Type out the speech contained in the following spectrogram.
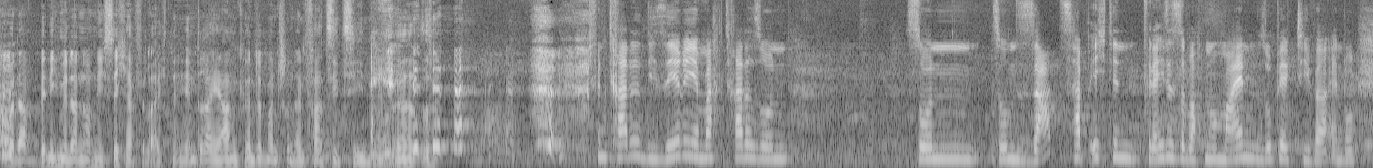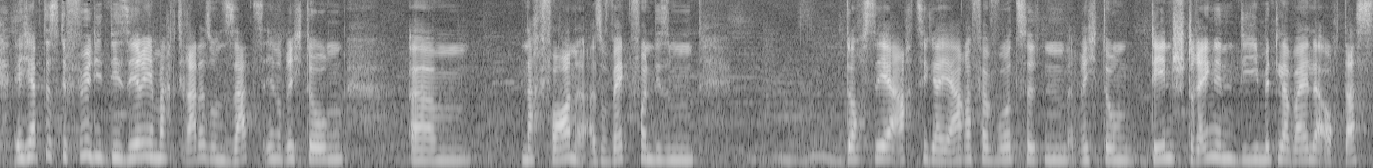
Aber da bin ich mir dann noch nicht sicher vielleicht. Ne? In drei Jahren könnte man schon ein Fazit ziehen. Ich finde gerade, die Serie macht gerade so ein so ein, so ein Satz, habe ich den, vielleicht ist es aber auch nur mein subjektiver Eindruck. Ich habe das Gefühl, die, die Serie macht gerade so einen Satz in Richtung ähm, nach vorne, also weg von diesem doch sehr 80er Jahre verwurzelten Richtung den Strängen, die mittlerweile auch das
